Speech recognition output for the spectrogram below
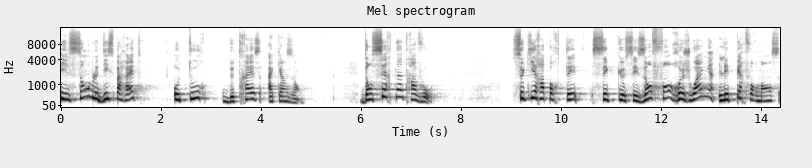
Il semble disparaître autour de 13 à 15 ans. Dans certains travaux, ce qui est rapporté, c'est que ces enfants rejoignent les performances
